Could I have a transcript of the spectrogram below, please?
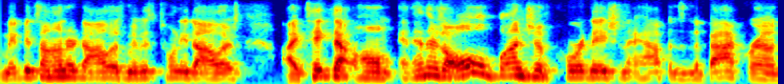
Maybe it's hundred dollars, maybe it's twenty dollars. I take that home, and then there's a whole bunch of coordination that happens in the background,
